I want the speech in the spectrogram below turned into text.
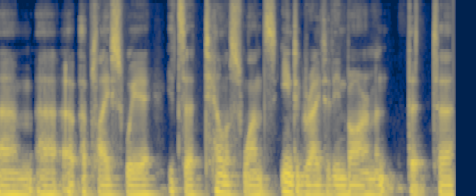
um, a, a, place where it's a tell us once integrated environment that uh,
